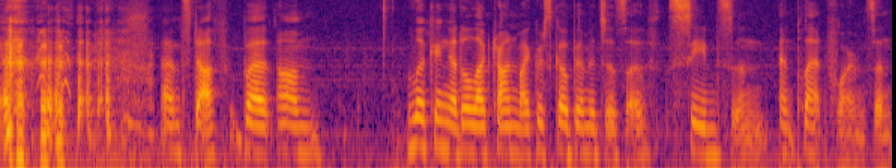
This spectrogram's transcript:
and stuff. But um, looking at electron microscope images of seeds and, and plant forms. And,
